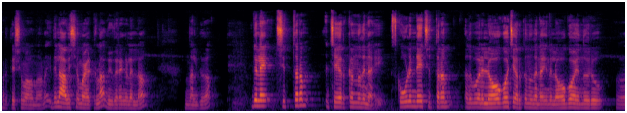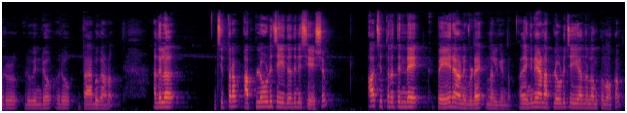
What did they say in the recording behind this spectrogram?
പ്രത്യക്ഷമാവുന്നതാണ്. ഇതിൽ ആവശ്യമായിട്ടുള്ള വിവരങ്ങളെല്ലാം നൽകുക. ഇതിലെ ചിത്രം ചേർക്കുന്നതിനായി സ്കൂളിന്റെ ചിത്രം അതുപോലെ ലോഗോ ചേർക്കുന്നതിനായി ഇങ്ങനെ ലോഗോ എന്നൊരു ഒരു ഒരു വിൻഡോ ഒരു ടാബ് കാണാം. അതിൽ ചിത്രം അപ്ലോഡ് ചെയ്തതിന് ശേഷം ആ ചിത്രത്തിന്റെ പേരാണ് ഇവിടെ നൽകേണ്ടത്. അതെങ്ങനെയാണ് അപ്ലോഡ് ചെയ്യുക എന്നുള്ളത് നമുക്ക് നോക്കാം.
